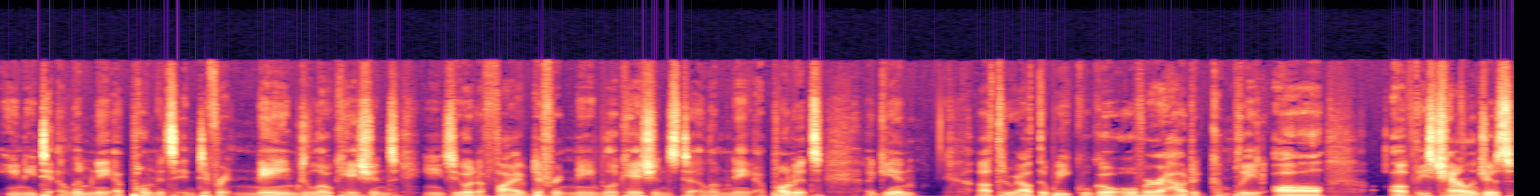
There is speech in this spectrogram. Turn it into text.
you need to eliminate opponents in different named locations. You need to go to five different named locations to eliminate opponents. Again, uh, throughout the week, we'll go over how to complete all of these challenges.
